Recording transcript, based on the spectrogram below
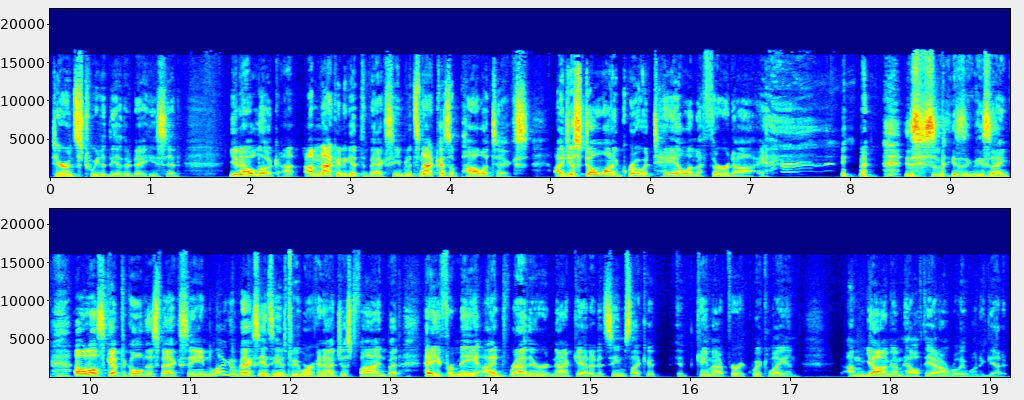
Terrence tweeted the other day, he said, you know, look, I, am not going to get the vaccine, but it's not because of politics. I just don't want to grow a tail and a third eye. He's basically saying, I'm a little skeptical of this vaccine. Look, the vaccine seems to be working out just fine, but hey, for me, I'd rather not get it. It seems like it, it came out very quickly, and I'm young, I'm healthy, I don't really want to get it.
